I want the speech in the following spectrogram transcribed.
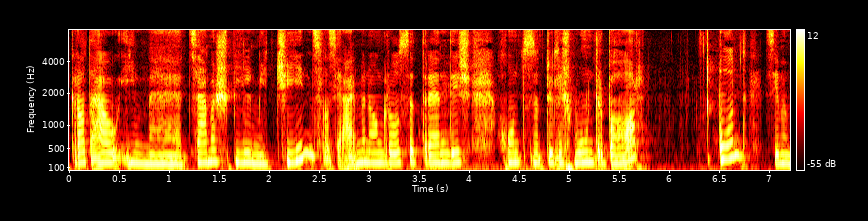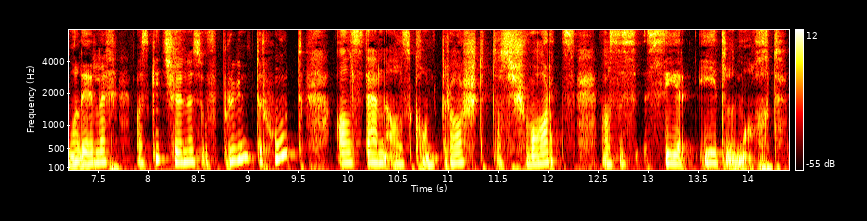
gerade auch im äh, Zusammenspiel mit Jeans, was ja immer noch ein grosser Trend ist, kommt es natürlich wunderbar. Und, sind wir mal ehrlich, was gibt Schönes auf brünter Haut, als dann als Kontrast das Schwarz, was es sehr edel macht.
